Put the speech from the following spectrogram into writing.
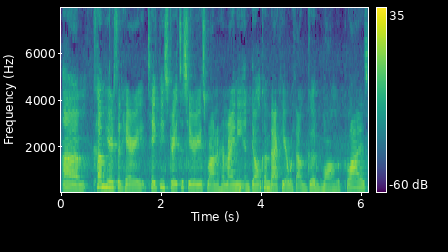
Um, come here, said Harry. Take these straight to Sirius, Ron, and Hermione, and don't come back here without good long replies.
